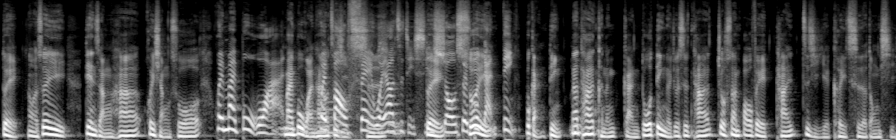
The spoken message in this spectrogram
对啊，所以店长他会想说会卖不完，卖不完他会报废，我要自己吸收，所以不敢定，不敢定。那他可能敢多定的，就是他就算报废，他自己也可以吃的东西，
